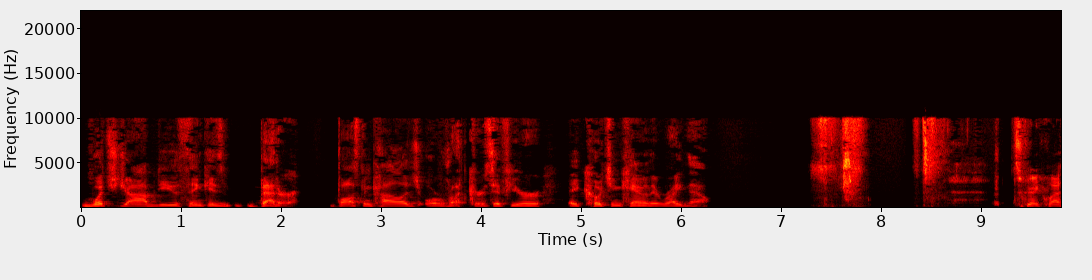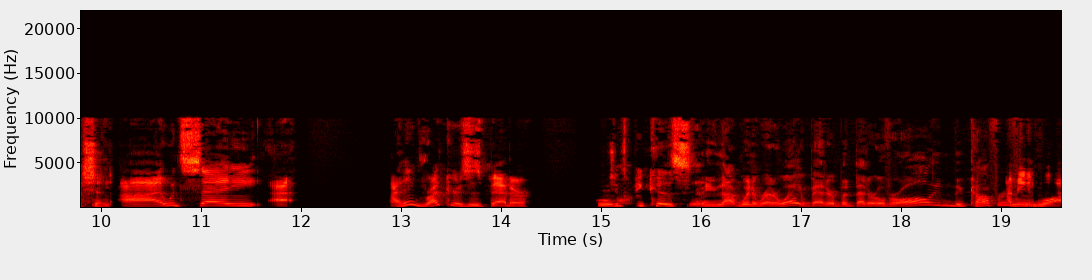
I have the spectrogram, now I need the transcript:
which job do you think is better, Boston College or Rutgers, if you're a coaching candidate right now? It's a great question. I would say I, I think Rutgers is better. Ooh. Just because I mean, not winning right away, better, but better overall in the conference. I mean, well,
